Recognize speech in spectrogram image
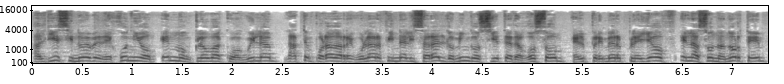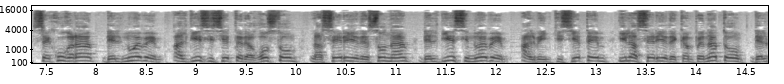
al 19 de junio en Monclova, Coahuila. La temporada regular finalizará el domingo 7 de agosto. El primer playoff en la zona norte se jugará del 9 al 17 de agosto. La serie de zona del 19 al 27 y la serie de campeonato del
